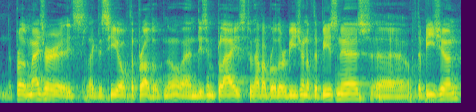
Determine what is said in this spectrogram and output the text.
the product manager is like the CEO of the product, no, and this implies to have a broader vision of the business, uh, of the vision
